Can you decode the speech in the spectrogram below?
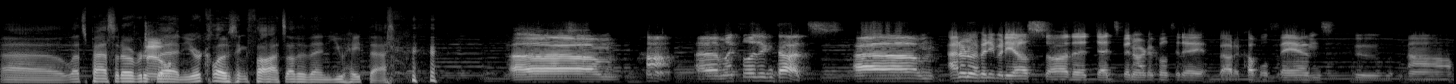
Uh, let's pass it over to Boo. Ben. Your closing thoughts, other than you hate that. Um, huh. Uh, my closing thoughts. Um, I don't know if anybody else saw the Deadspin article today about a couple fans who um,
